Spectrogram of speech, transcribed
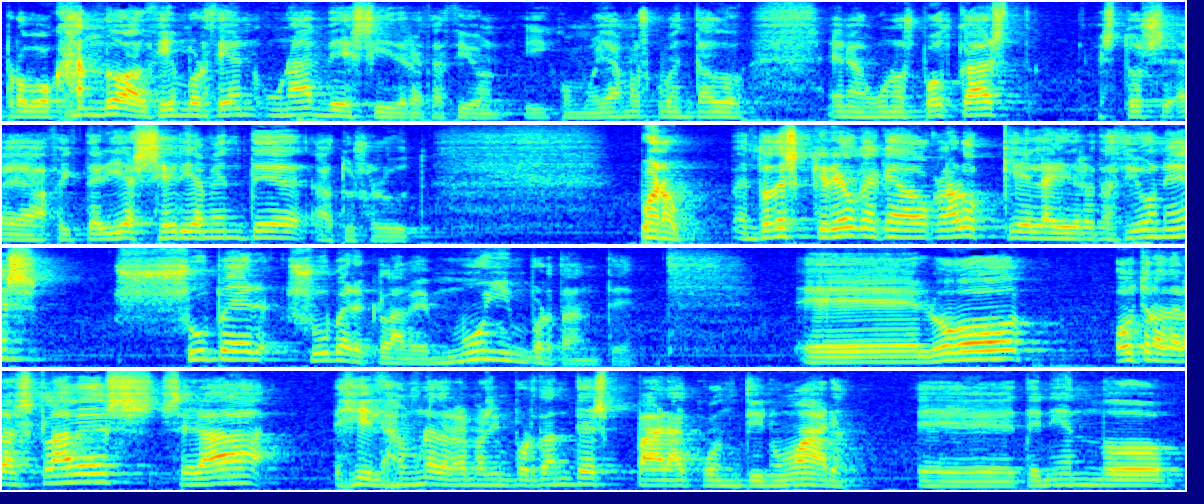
provocando al 100% una deshidratación. Y como ya hemos comentado en algunos podcasts, esto eh, afectaría seriamente a tu salud. Bueno, entonces creo que ha quedado claro que la hidratación es súper, súper clave, muy importante. Eh, luego, otra de las claves será, y una de las más importantes, para continuar eh, teniendo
